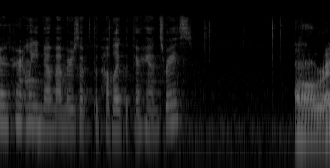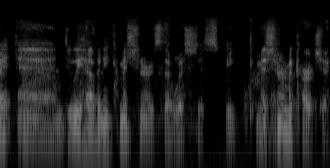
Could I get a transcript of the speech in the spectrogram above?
There are currently no members of the public with their hands raised. All right. And do we have any commissioners that wish to speak? Commissioner McCarchick.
